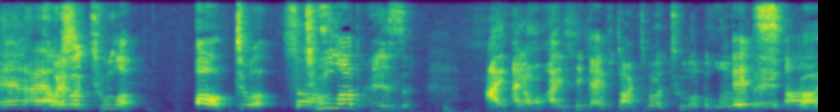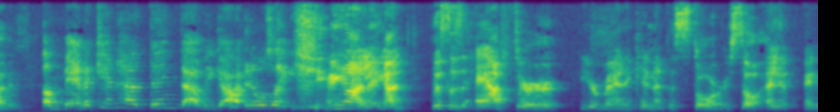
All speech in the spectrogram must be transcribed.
And I also. what about Tulip? Oh, Tulip. So Tulip is. I, I don't I think I've talked about Tulip a little it's bit, um but a mannequin head thing that we got, and it was like. hang on, hang on. This is after your mannequin at the store. So and it, and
